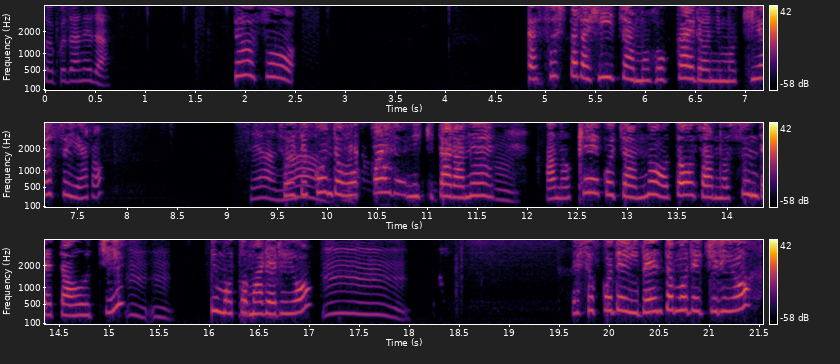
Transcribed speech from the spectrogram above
特ダネだ。そうそう。そしたらひーちゃんも北海道にも来やすいやろ？せやな。それで今度北海道に来たらね、うん。あの、けいこちゃんのお父さんの住んでたお家？うんうん。にも泊まれるよ。うーん。で、そこでイベントもできるよ。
